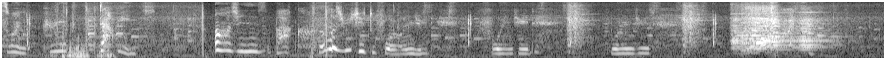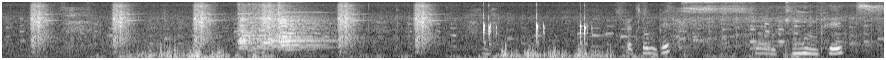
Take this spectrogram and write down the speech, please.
This one great damage. How much is this back? How much reach it to 400? 400. 400. Got some pits. 19 pits.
